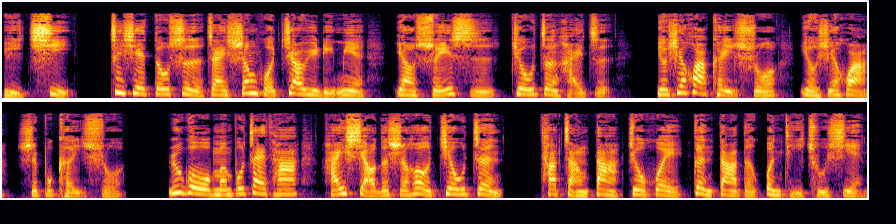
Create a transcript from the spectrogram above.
语气，这些都是在生活教育里面要随时纠正孩子。有些话可以说，有些话是不可以说。如果我们不在他还小的时候纠正，他长大就会更大的问题出现。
